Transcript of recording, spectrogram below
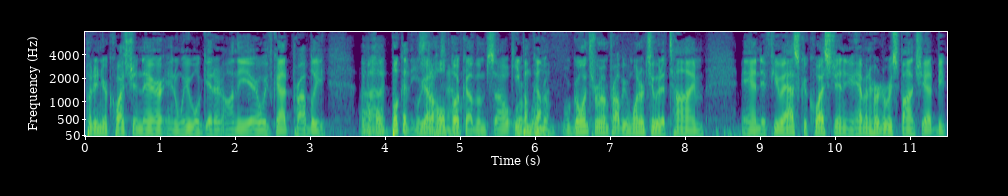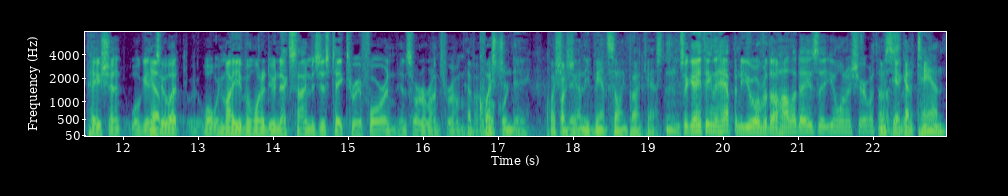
Put in your question there, and we will get it on the air. We've got probably We have a whole book of these We got a whole now. book of them. So Keep we're, 'em we're coming. we're going through them probably one or two at a time. And if you ask a question and you haven't heard a response yet, be patient. We'll get Yep. to it. What we might even want to do next time is just take three or four and, and sort of run through them. Have a question day. Question, Question day on day. the Advanced Selling Podcast. So, anything that happened to you over the holidays that you want to share with Let me see. I got a tan.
